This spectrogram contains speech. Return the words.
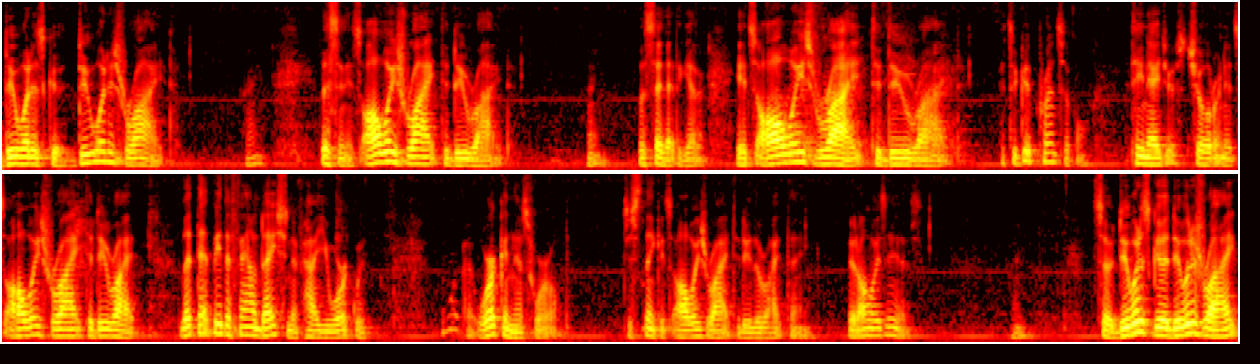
Do what is good. Do what is right. right? Listen, it's always right to do right. Let's say that together. It's always right to do right. It's a good principle. Teenagers, children, it's always right to do right. Let that be the foundation of how you work with work in this world. Just think it's always right to do the right thing. It always is. So do what is good, do what is right,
